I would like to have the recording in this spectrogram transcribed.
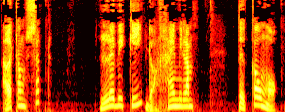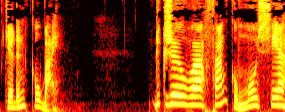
ở trong sách Lê Vi Ký đoạn 25, từ câu 1 cho đến câu 7. Đức giê va phán cùng môi xe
